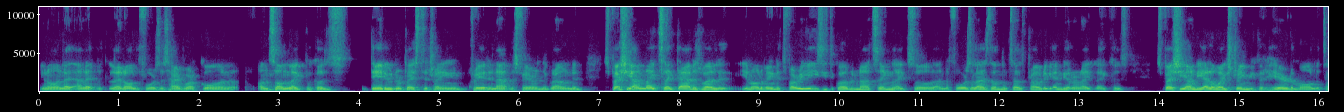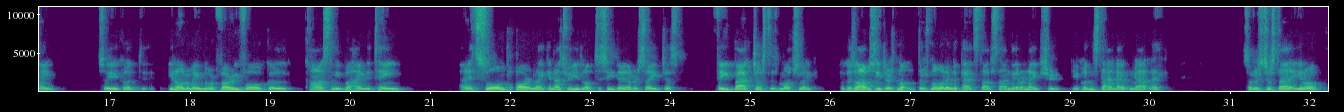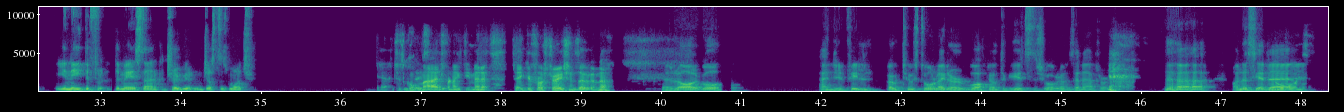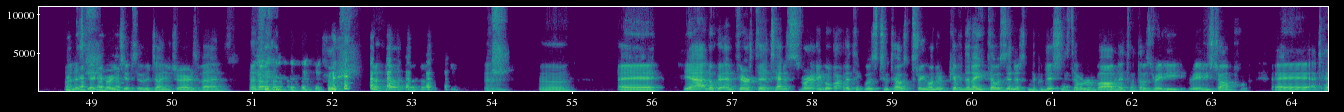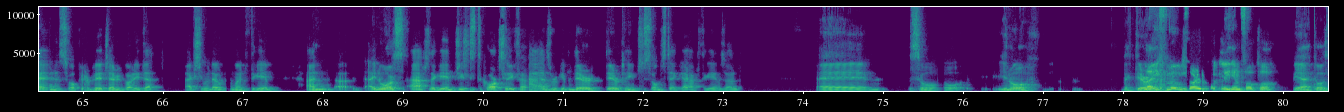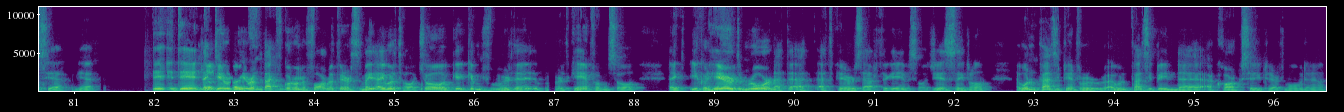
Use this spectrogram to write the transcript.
You know, and let and let, let all the Forza's hard work go on unsung, like because they do their best to try and create an atmosphere on the ground, and especially on nights like that as well. You know what I mean? It's very easy to go out and not sing like so. And the Forza lads done themselves proud again the other night, like because especially on the white stream, you could hear them all the time. So you could, you know what I mean? They were very vocal, constantly behind the team, and it's so important. Like, and that's where you'd love to see the other side just feedback just as much, like because obviously there's not there's no one in the pet stop stand the other night. Sure, you couldn't stand out in that, like. So there's just that, you know, you need the the main stand contributing just as much. Yeah, just go mad for 90 minutes. Take your frustrations out, isn't it? It'll all go. And you feel about two stone lighter walking out the gates of the showgrounds then afterwards. unless you had uh, No, unless you had curry chips out of Johnny Gerard's van. uh, uh, yeah, look, and fairness, the tennis is very good. I think it was 2,300. Given the night that was in it and the conditions that were involved, I thought that was really, really strong uh, attendance. So fair play to everybody that actually went out and went to the game. And uh, I noticed after the game, Jesus, the Cork City fans were giving their their teams some stick after the game as well. Um, so you know, like they're Life moves very quickly in football. yeah, it does. Yeah, yeah. They, they like they were, they were on the back of a good run of form. In fairness, to them. I, I would have thought, gi- given from where they where they came from, so like you could hear them roaring at the at, at the players after the game. So Jesus, I don't know. I wouldn't fancy playing for. I wouldn't fancy being uh, a Cork City player at the moment. I know.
